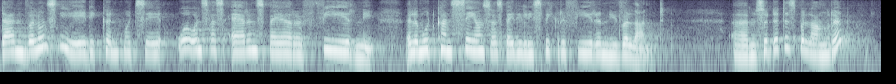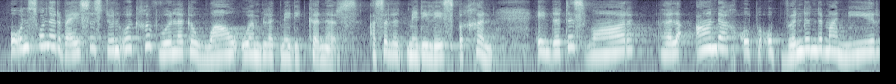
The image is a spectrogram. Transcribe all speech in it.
dan wil ons nie hê die kind moet sê, "O, ons was eers by 'n rivier nie." Hulle moet kan sê ons was by die Liesbeek rivier in Nieuweland. Ehm um, so dit is belangrik. Ons onderwysers doen ook gewoonlik 'n wow oomblik met die kinders as hulle met die les begin. En dit is waar hulle aandag op 'n opwindende manier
